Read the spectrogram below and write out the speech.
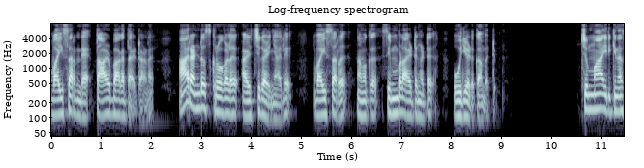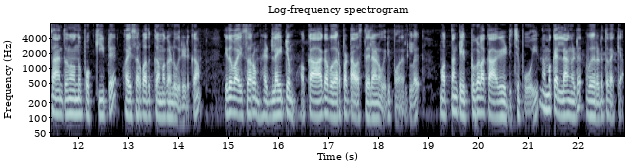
വൈസറിന്റെ താഴ്ഭാഗത്തായിട്ടാണ്. ആ രണ്ട് സ്ക്രൂകൾ അഴിച്ചു കഴിഞ്ഞാൽ വൈസർ നമുക്ക് സിമ്പിളായിട്ട് ഇങ്ങോട്ട് ഊരിയെടുക്കാൻ പറ്റും. ചുമ്മാ ഇരിക്കുന്ന സ്ഥാനത്ത് നിന്ന് ഒന്ന് പൊക്കിയിട്ട് വൈസർ പതുക്കെ നമുക്ക് കണ്ട് ഊരിയെടുക്കാം. ഇത് വൈസറും ഹെഡ്ലൈറ്റും ഒക്കെ ആകെ വേർപ്പെട്ട അവസ്ഥയിലാണ് ഊരിപ്പോയിട്ടുള്ളത്. മൊത്തം ക്ലിപ്പുകളൊക്കെ ആകെ ഇടിച്ച് പോയി. നമുക്കെല്ലാം അങ്ങോട്ട് വേറെടുത്ത് വെക്കാം.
